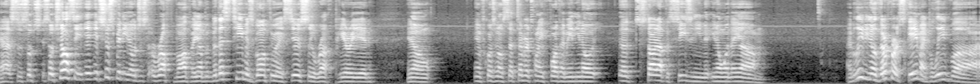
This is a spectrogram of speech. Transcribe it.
Yeah, so, so, so Chelsea, it, it's just been, you know, just a rough month, but, you know, but, but this team is going through a seriously rough period. You know, and of course, you know, September 24th, I mean, you know, uh, start out the season, you know, you know, when they, um, I believe, you know, their first game, I believe, uh,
